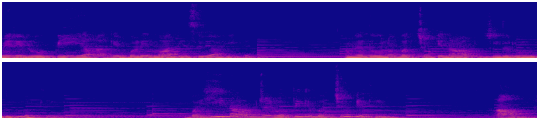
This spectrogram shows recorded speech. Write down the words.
मेरी रोपी यहाँ के बड़े माली से ब्याही है। हमने दोनों बच्चों के नाम चुंदरू मुंदरू रखे हैं। वही नाम जो रोपी के बच्चों के थे। हाँ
